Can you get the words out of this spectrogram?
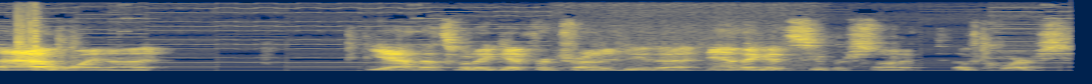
Ah, why not? Yeah, that's what I get for trying to do that. And I get Supersonic, of course.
